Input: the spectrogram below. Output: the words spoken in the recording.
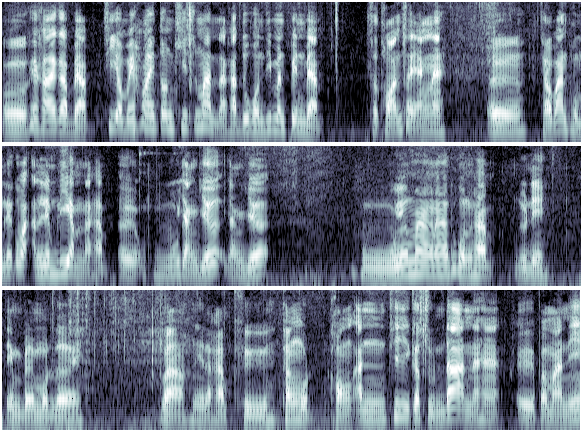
เออ คล้ายๆ กับแบบที่เอาไว้ห้อยต้นคริสต์มาสนะครับ ทุกคนที่มันเป็นแบบสะท้อนแสงนะ เออ แถวบ้านผมเรียกว่าอันเลี่ยมๆนะครับ เออ โอ้โห อย่างเยอะ อย่างเยอะโอ้โห เยอะมากนะทุกคนครับ ดูดิ เต็มไปหมดเลย ว้าว นี่แหละครับ คือทั้งหมดของอันที่กระสุนด้านนะฮะ เออ ประมาณนี้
